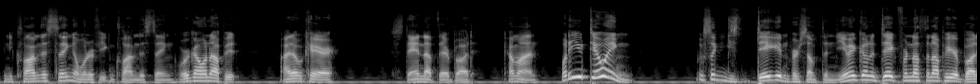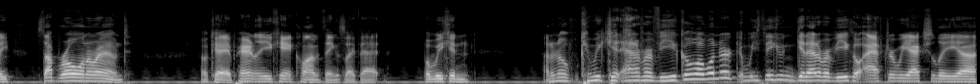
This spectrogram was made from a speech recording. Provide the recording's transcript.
Can you climb this thing? I wonder if you can climb this thing. We're going up it. I don't care. Stand up there, bud. Come on. What are you doing? Looks like he's digging for something. You ain't gonna dig for nothing up here, buddy. Stop rolling around. Okay, apparently you can't climb things like that. But we can... I don't know. Can we get out of our vehicle, I wonder? Can we think we can get out of our vehicle after we actually uh,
